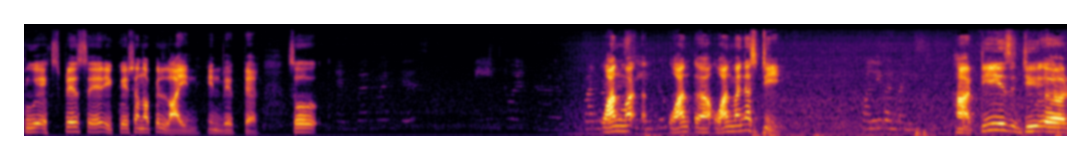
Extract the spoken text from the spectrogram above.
to express a equation of a line in vector. So, one, one, uh, 1 minus t. Only one minus. हाँ t is g, uh,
